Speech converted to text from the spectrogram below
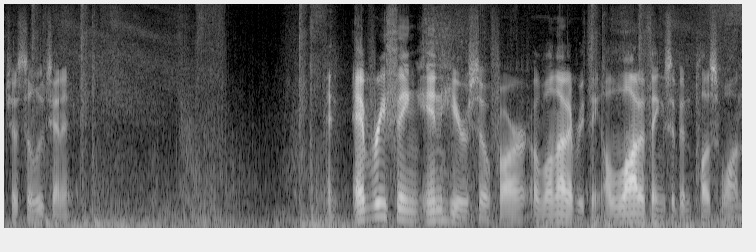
just a lieutenant. And everything in here so far, uh, well not everything, a lot of things have been plus one.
